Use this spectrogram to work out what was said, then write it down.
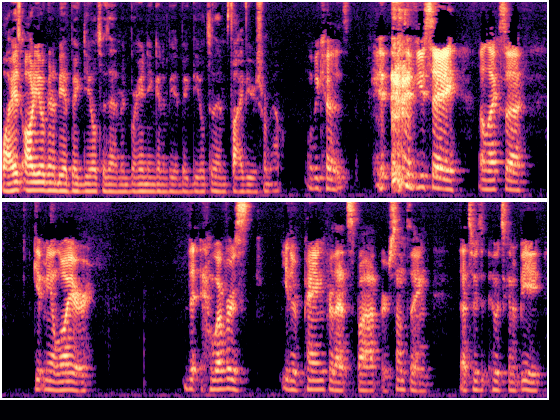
Why is audio going to be a big deal to them and branding going to be a big deal to them five years from now? Well, because if you say Alexa, get me a lawyer, that whoever's either paying for that spot or something, that's who, who it's going to be.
